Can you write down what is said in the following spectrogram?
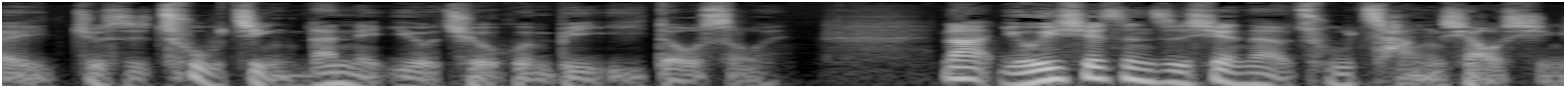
诶，就是促进咱的有球分泌胰岛素。那有一些甚至现在有出长效型。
